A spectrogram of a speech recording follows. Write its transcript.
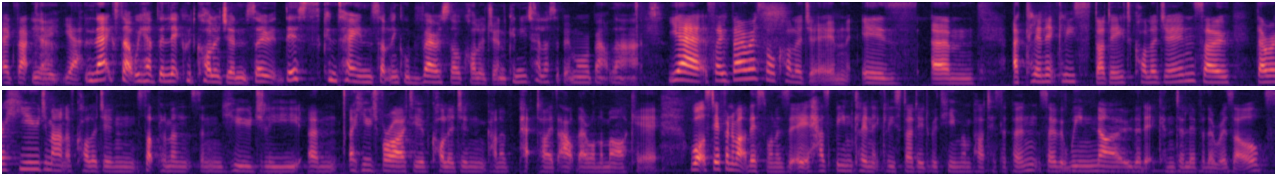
exactly, yeah. Next up, we have the liquid collagen. So this contains something called Verisol collagen. Can you tell us a bit more about that? Yeah, so Verisol collagen is um, a clinically studied collagen. So there are a huge amount of collagen supplements and hugely um, a huge variety of collagen kind of peptides out there on the market. What's different about this one is it has been clinically studied with human participants so that we know that it can deliver the results.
